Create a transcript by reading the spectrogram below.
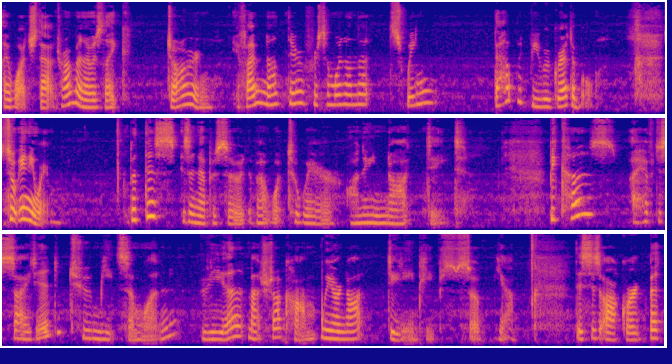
I watched that drama and I was like, darn, if I'm not there for someone on that swing, that would be regrettable. So, anyway, but this is an episode about what to wear on a not date. Because I have decided to meet someone via Match.com, we are not dating peeps, so yeah, this is awkward, but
